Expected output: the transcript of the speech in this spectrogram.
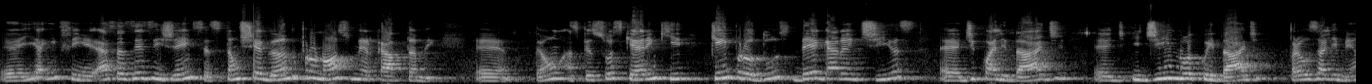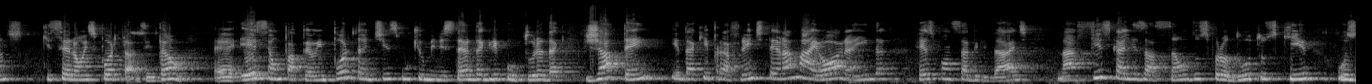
É, e, enfim, essas exigências estão chegando para o nosso mercado também. É, então, as pessoas querem que quem produz dê garantias é, de qualidade é, e de inocuidade para os alimentos que serão exportados. Então, é, esse é um papel importantíssimo que o Ministério da Agricultura já tem e daqui para frente terá maior ainda responsabilidade na fiscalização dos produtos que, os,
